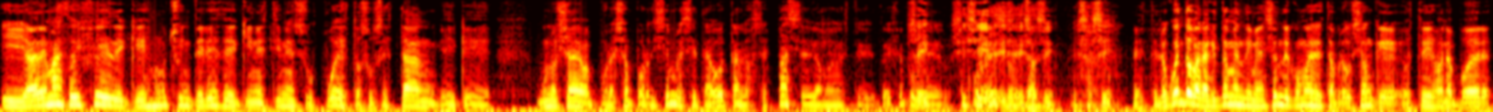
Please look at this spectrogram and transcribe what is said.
Y además doy fe de que es mucho interés de quienes tienen sus puestos, sus stands, que, que uno ya por allá por diciembre se te agotan los espacios, digamos. Este, Sí, sí, es, así, es así. Este, lo cuento para que tomen dimensión de cómo es esta producción que ustedes van a poder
